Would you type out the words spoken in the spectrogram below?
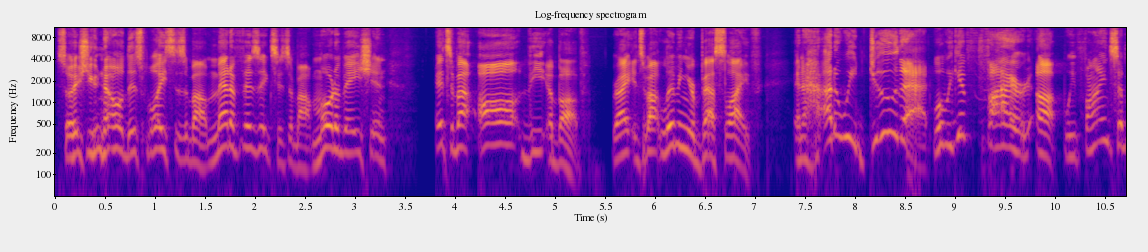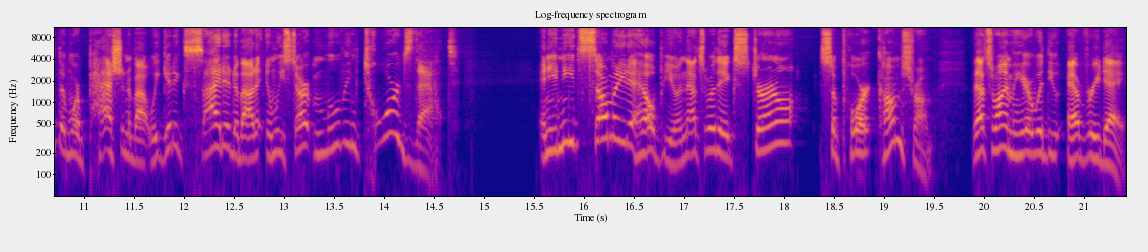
So as you know, this place is about metaphysics, it's about motivation, it's about all the above, right? It's about living your best life. And how do we do that? Well, we get fired up. We find something we're passionate about. We get excited about it and we start moving towards that. And you need somebody to help you. And that's where the external support comes from. That's why I'm here with you every day.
